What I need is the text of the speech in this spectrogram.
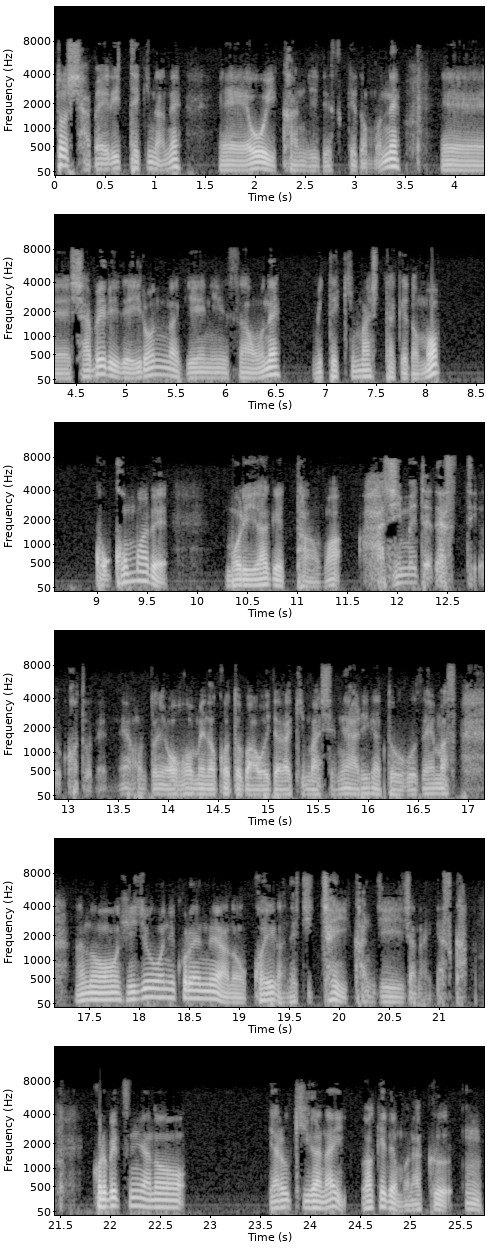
と喋り的なね、えー、多い感じですけどもね、えー、喋りでいろんな芸人さんをね、見てきましたけども、ここまで盛り上げたんは初めてですっていうことでね、本当にお褒めの言葉をいただきましてね、ありがとうございます。あの、非常にこれね、あの、声がね、ちっちゃい感じじゃないですか。これ別にあの、やる気がないわけでもなく、うん。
